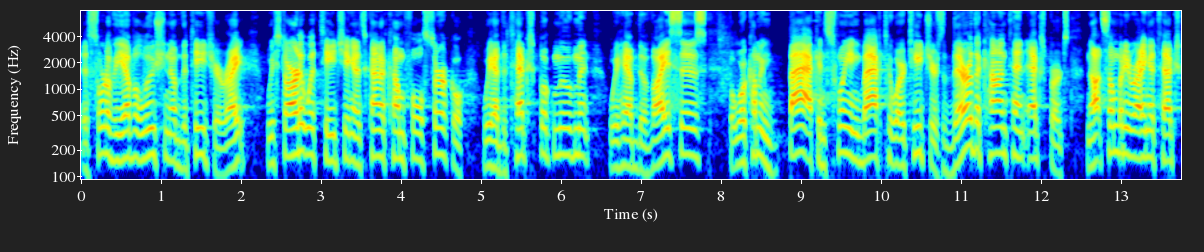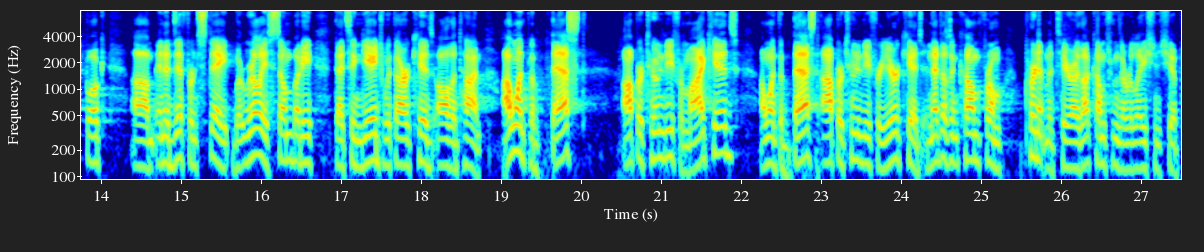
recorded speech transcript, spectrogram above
is sort of the evolution of the teacher, right? We started with teaching and it's kind of come full circle. We have the textbook movement, we have devices, but we're coming back and swinging back to our teachers. They're the content experts, not somebody writing a textbook um, in a different state, but really somebody that's engaged with our kids all the time. I want the best opportunity for my kids. I want the best opportunity for your kids, and that doesn't come from printed material. That comes from the relationship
